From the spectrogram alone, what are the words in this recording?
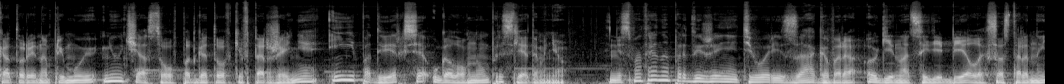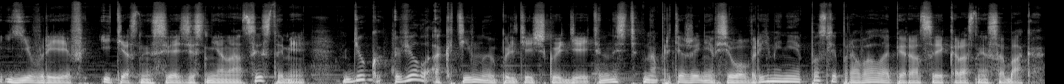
который напрямую не участвовал в подготовке вторжения и не подвергся уголовному преследованию. Несмотря на продвижение теории заговора о геноциде белых со стороны евреев и тесной связи с неонацистами, Дюк вел активную политическую деятельность на протяжении всего времени после провала операции «Красная собака»,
